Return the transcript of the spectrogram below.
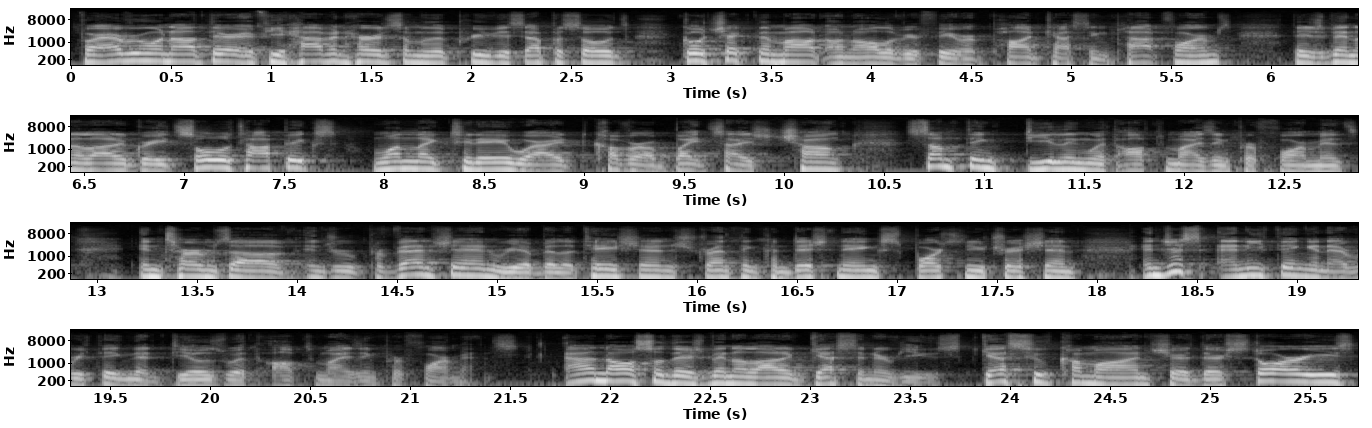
For everyone out there, if you haven't heard some of the previous episodes, go check them out on all of your favorite podcasting platforms. There's been a lot of great solo topics, one like today where I cover a bite sized chunk, something dealing with optimizing performance in terms of injury prevention, rehabilitation, strength and conditioning, sports nutrition, and just anything and everything that deals with optimizing performance. And also, there's been a lot of guest interviews. Guests who've come on, shared their stories,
